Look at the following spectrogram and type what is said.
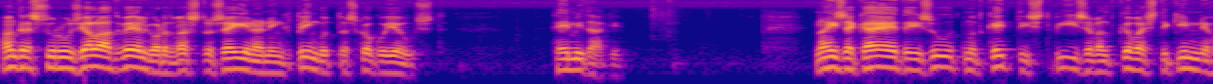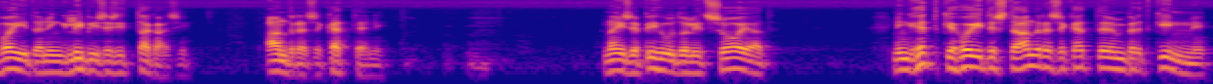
Andres surus jalad veel kord vastu seina ning pingutas kogu jõust. ei midagi. naise käed ei suutnud ketist piisavalt kõvasti kinni hoida ning libisesid tagasi, Andrese käteni. naise pihud olid soojad ning hetke hoides ta Andrese käte ümbert kinni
